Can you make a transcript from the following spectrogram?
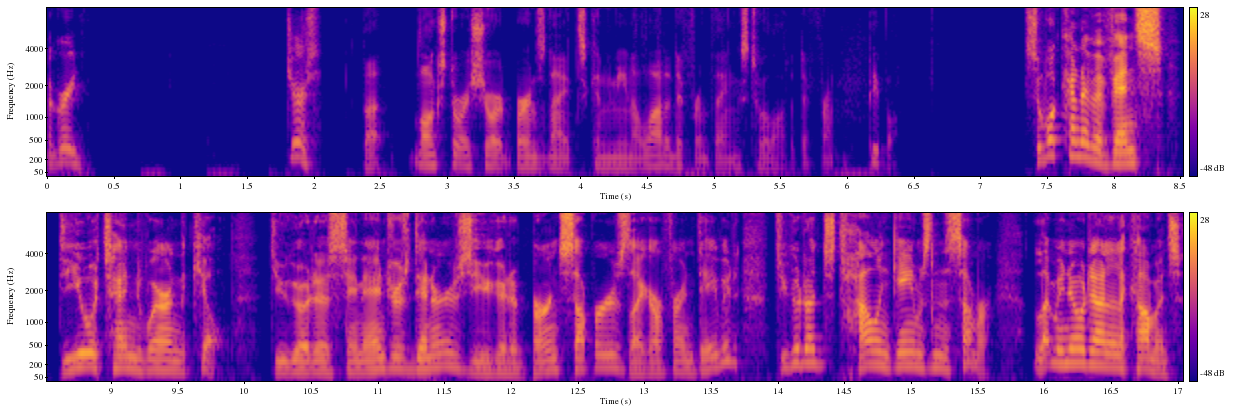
Agreed. Cheers. But long story short, Burns nights can mean a lot of different things to a lot of different people. So, what kind of events do you attend wearing the kilt? Do you go to St. Andrew's dinners? Do you go to Burns suppers like our friend David? Do you go to just Highland Games in the summer? Let me know down in the comments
